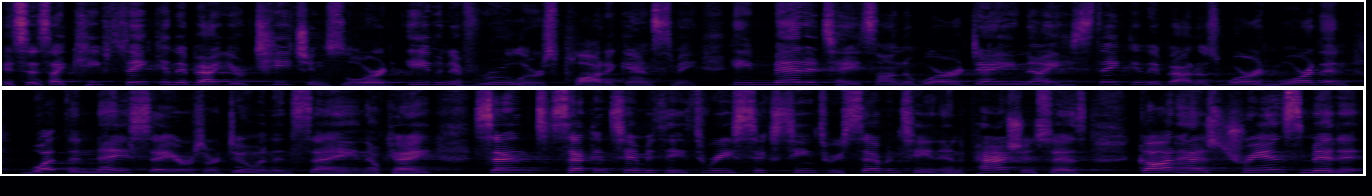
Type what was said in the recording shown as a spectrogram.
it says, I keep thinking about your teachings, Lord, even if rulers plot against me. He meditates on the word day and night. He's thinking about his word more than what the naysayers are doing and saying, okay? 2 Timothy 3, 16 through 17 in the Passion says, God has transmitted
